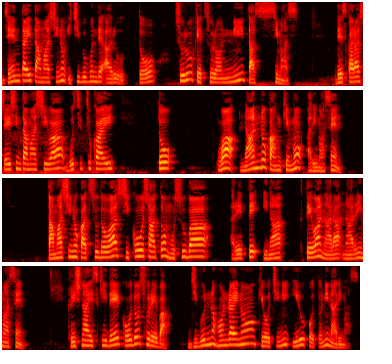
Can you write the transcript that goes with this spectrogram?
全体魂の一部分であるとする結論に達します。ですから、精神魂は物質界とは何の関係もありません。魂の活動は思考者と結ばれていなくてはならなりません。クリシナ意識で行動すれば、自分の本来の境地にいることになります。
